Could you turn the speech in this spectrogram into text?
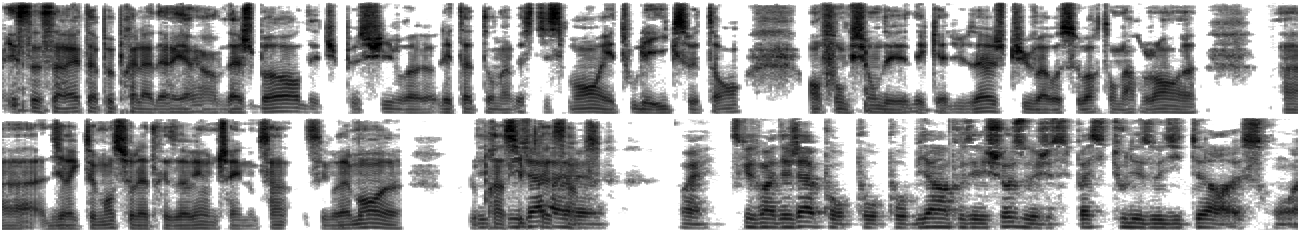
Et ça s'arrête à peu près là derrière un dashboard et tu peux suivre euh, l'état de ton investissement et tous les X temps en fonction des, des cas d'usage, tu vas recevoir ton argent euh, euh, directement sur la trésorerie on-chain. Donc ça, c'est vraiment euh, le principe très simple. ouais, excuse-moi déjà pour, pour, pour bien poser les choses, je sais pas si tous les auditeurs seront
